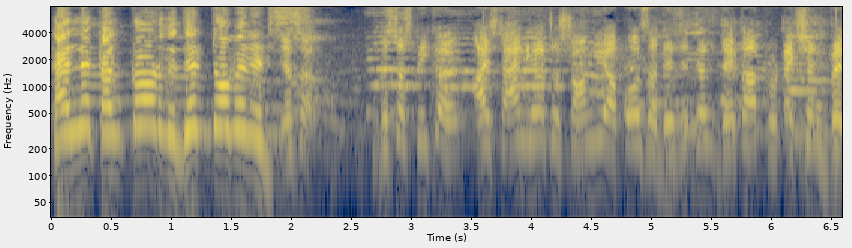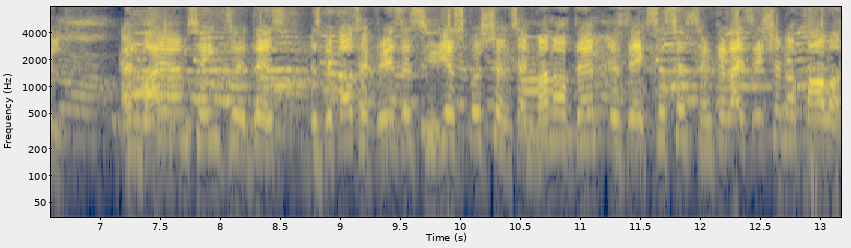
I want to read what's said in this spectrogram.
Kindly conclude within two minutes. Yes, sir. Mr. Speaker, I stand here to strongly oppose the Digital Data Protection Bill. And why I'm saying this is because it raises serious questions, and one of them is the excessive centralization of power.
